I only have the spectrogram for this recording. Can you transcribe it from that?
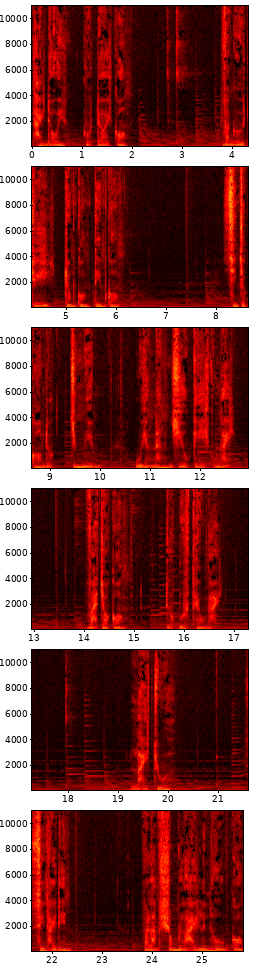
Thay đổi cuộc đời con. Và ngự trị trong con tim con. Xin cho con được chứng nghiệm quyền năng diệu kỳ của Ngài và cho con được bước theo Ngài. Lạy Chúa, xin hãy đến và làm sống lại linh hồn con.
